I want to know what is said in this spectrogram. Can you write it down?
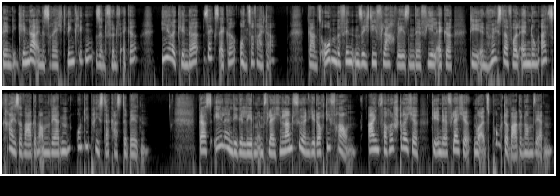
denn die Kinder eines Rechtwinkligen sind Fünfecke, ihre Kinder Sechsecke und so weiter. Ganz oben befinden sich die Flachwesen der Vielecke, die in höchster Vollendung als Kreise wahrgenommen werden und die Priesterkaste bilden. Das elendige Leben im Flächenland führen jedoch die Frauen einfache Striche, die in der Fläche nur als Punkte wahrgenommen werden.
